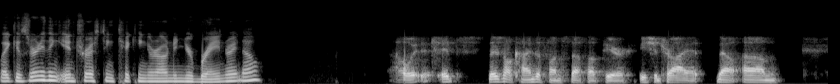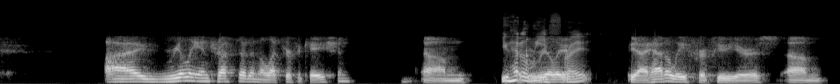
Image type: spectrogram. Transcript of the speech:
like is there anything interesting kicking around in your brain right now? Oh, it, it's there's all kinds of fun stuff up here. You should try it. Now, um, I'm really interested in electrification. Um, You had a leaf, really- right? yeah, I had a Leaf for a few years. Um,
